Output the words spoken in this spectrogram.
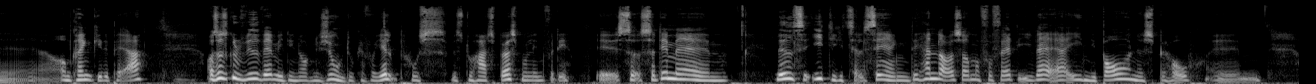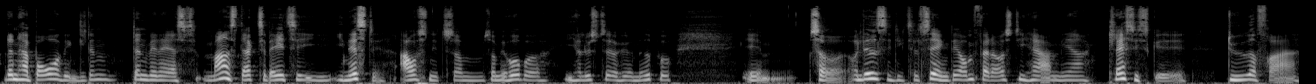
øh, omkring GDPR. Og så skal du vide, hvem i din organisation du kan få hjælp hos, hvis du har et spørgsmål inden for det. Øh, så, så det med øh, ledelse i digitaliseringen, det handler også om at få fat i, hvad er egentlig borgernes behov. Øh, og den her borgervinkel, den, den vender jeg meget stærkt tilbage til i, i næste afsnit, som, som jeg håber, I har lyst til at høre med på. Så og ledelse i digitalisering, det omfatter også de her mere klassiske dyder fra,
